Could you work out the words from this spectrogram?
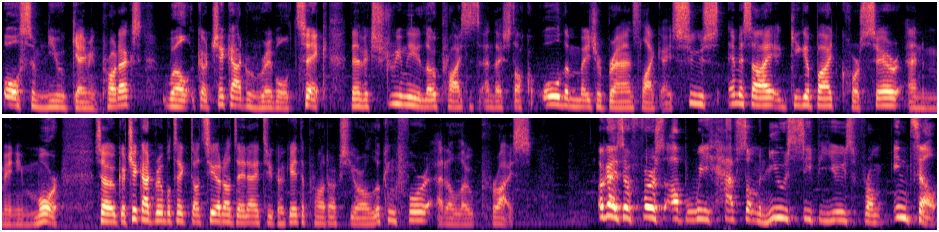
awesome new gaming products? Well, go check out Rebel Tech. They have extremely low prices and they stock all the major brands like ASUS, MSI, Gigabyte, Corsair and many more. So go check out rebeltech.co.za to go get the products you're looking for at a low price. Okay, so first up we have some new CPUs from Intel.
